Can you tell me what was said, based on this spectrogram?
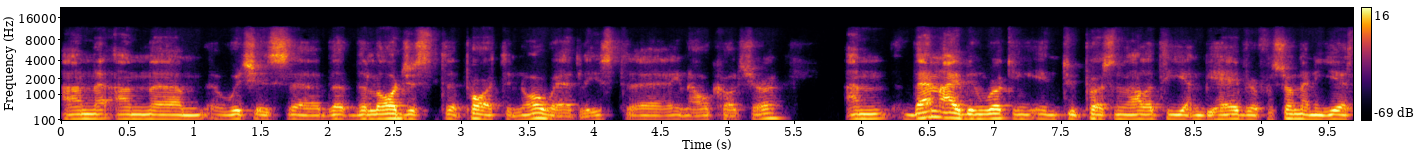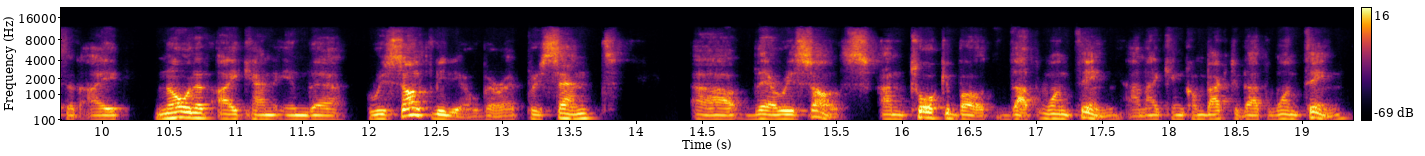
and and um, which is uh, the the largest part in Norway at least uh, in our culture. And then I've been working into personality and behavior for so many years that I know that I can in the result video where I present uh, their results and talk about that one thing, and I can come back to that one thing,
